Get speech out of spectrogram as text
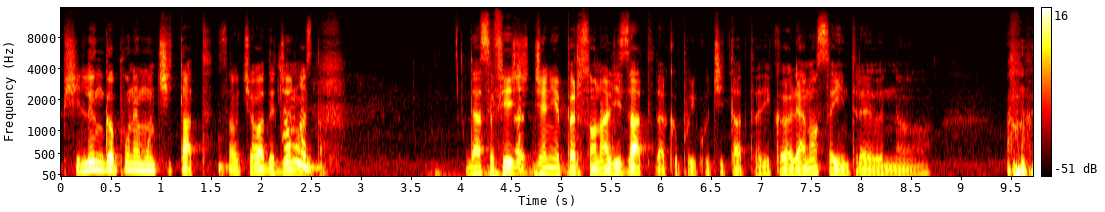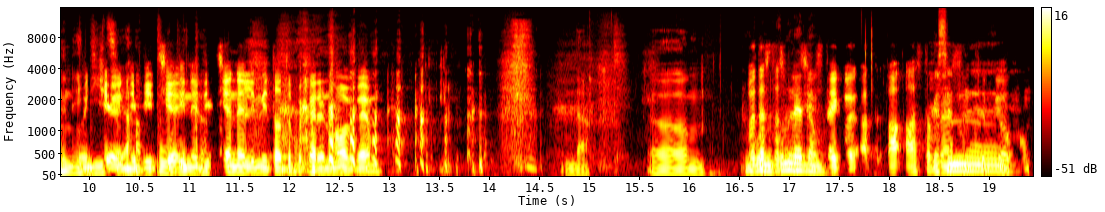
și lângă punem un citat sau ceva de genul mă. ăsta. Dar să fie gen e personalizat dacă pui cu citat, adică alea nu o să intre în, uh, în În, ce, ediția în, ediție, în publică. ediția nelimitată pe care nu o avem. Da. Um, Bă, Bun, de asta cum le puțin, dăm? stai, că a, a, asta Trebuie vreau să să ne- întreb eu acum.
